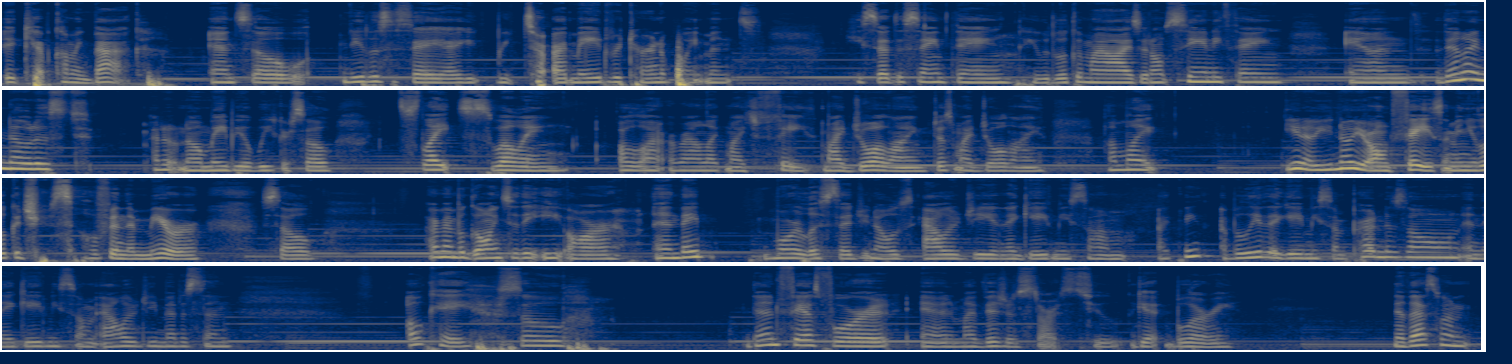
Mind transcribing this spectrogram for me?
it kept coming back. And so, needless to say, I retur- I made return appointments. He said the same thing. He would look at my eyes. I don't see anything. And then I noticed, I don't know, maybe a week or so, slight swelling around like my face, my jawline, just my jawline. I'm like, you know, you know your own face. I mean, you look at yourself in the mirror. So I remember going to the ER and they more or less said, you know, it's allergy and they gave me some, I think, I believe they gave me some prednisone and they gave me some allergy medicine. Okay, so then fast forward and my vision starts to get blurry. Now that's when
